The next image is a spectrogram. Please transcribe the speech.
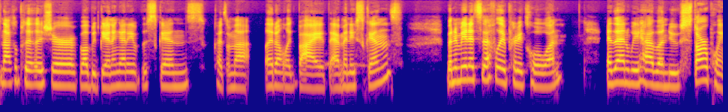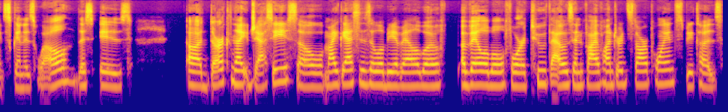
Not completely sure if I'll be getting any of the skins because I'm not I don't like buy that many skins. But I mean it's definitely a pretty cool one. And then we have a new Starpoint skin as well. This is uh, Dark Knight Jessie. So my guess is it will be available available for 2,500 star points because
